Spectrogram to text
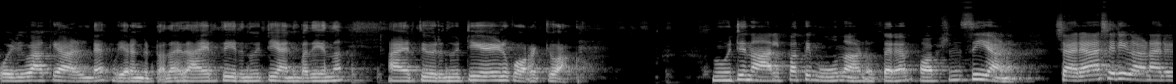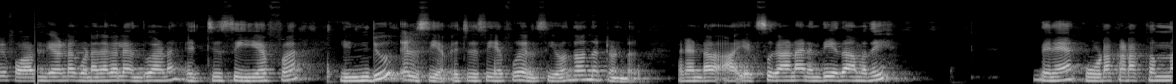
ഒഴിവാക്കിയ ആളിന്റെ ഉയരം കിട്ടും. അതായത് ആയിരത്തി ഇരുന്നൂറ്റി അൻപതിൽ നിന്ന് ആയിരത്തി ഒരുന്നൂറ്റി ഏഴ് കുറയ്ക്കുക. നൂറ്റി നാൽപ്പത്തി മൂന്നാണ് ഉത്തരം. ഓപ്ഷൻ സി ആണ്. ശരാശരി കാണാൻ ഒരു ഫോർമുലയുടെ ഗുണനഫലം എന്തുവാണ്? H C F into L C M H C F L C M തന്നിട്ടുണ്ട്. രണ്ടാ എക്സ് കാണാൻ എന്ത് ചെയ്താൽ മതി? ഇതിനെ കൂടെ കിടക്കുന്ന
